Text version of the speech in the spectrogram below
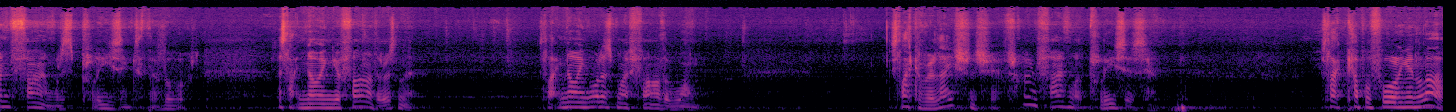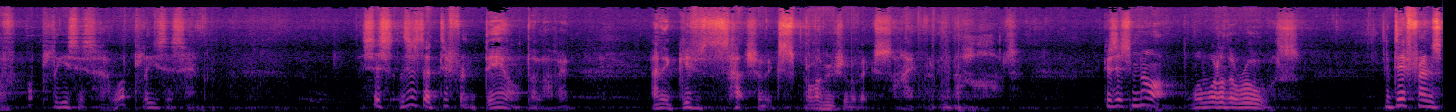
and find what is pleasing to the Lord. It's like knowing your Father, isn't it? It's like knowing what does my Father want. It's like a relationship. Try and find what pleases him. It's like a couple falling in love. What pleases her? What pleases him? This is, this is a different deal, beloved. And it gives such an explosion of excitement in the heart. Because it's not, well, what are the rules? The difference,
